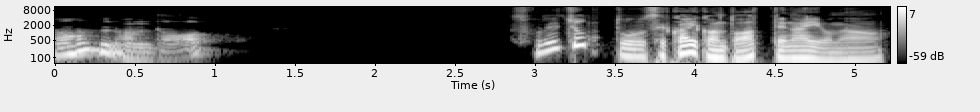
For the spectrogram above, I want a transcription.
なんなんだ？それちょっと世界観と合ってないよな。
